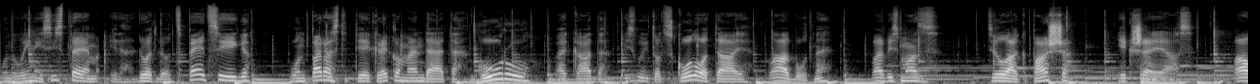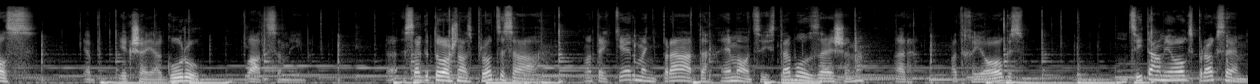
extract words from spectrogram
te Kundalīnija sistēma ir ļoti, ļoti spēcīga un parasti tiek rekomendēta guru vai kāda izglītota skolotāja klātbūtne, vai vismaz cilvēka paša iekšējās balss, jeb iekšējā guru klātesamība. Sagatavošanās procesā notiek ķermeņa, prāta, emociju stabilizēšana ar atha jogas un citām jogas praksēm,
